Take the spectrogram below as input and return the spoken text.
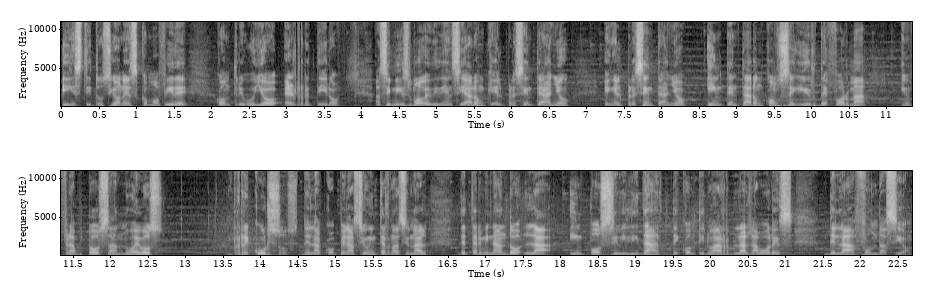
instituciones como FIDE, contribuyó el retiro. Asimismo, evidenciaron que el presente año, en el presente año intentaron conseguir de forma infrautosa nuevos recursos de la cooperación internacional, determinando la imposibilidad de continuar las labores de la fundación.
